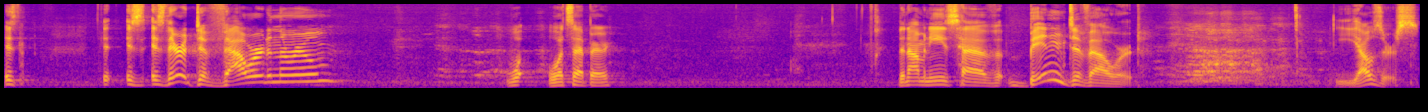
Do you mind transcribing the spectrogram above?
Is is is there a devoured in the room? What what's that, Barry? The nominees have been devoured. Yowzers.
